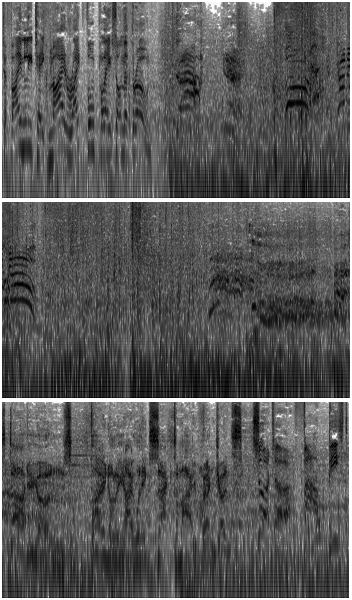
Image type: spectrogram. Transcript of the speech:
to finally take my rightful place on the throne. Thor! It's I will exact my vengeance! Surtur, foul beast!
